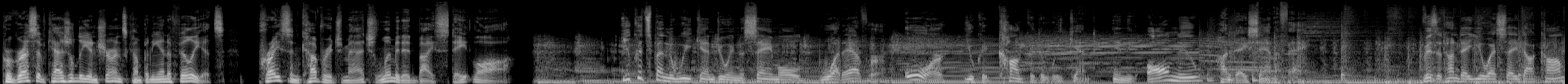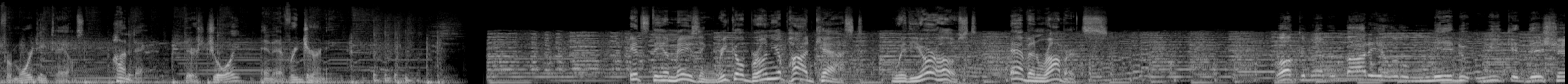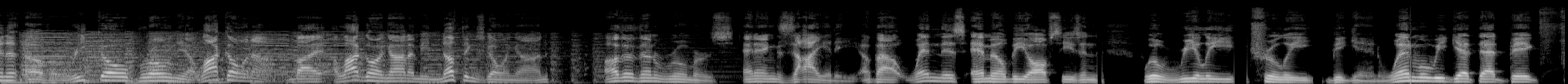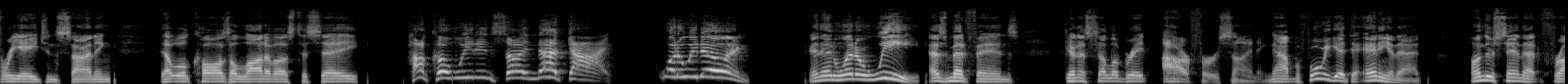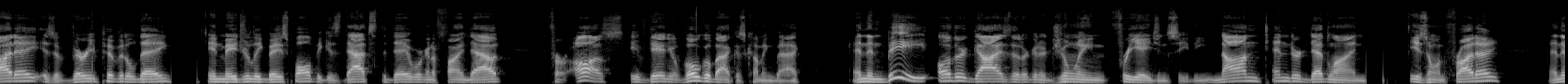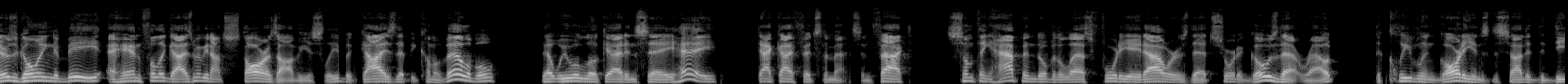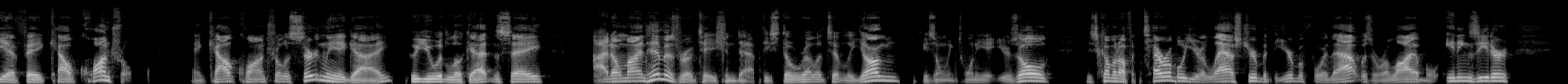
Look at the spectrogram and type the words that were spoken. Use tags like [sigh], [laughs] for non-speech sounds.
Progressive Casualty Insurance Company and Affiliates. Price and coverage match limited by state law. You could spend the weekend doing the same old whatever, or you could conquer the weekend in the all-new Hyundai Santa Fe. Visit HyundaiUSA.com for more details. Hyundai, there's joy in every journey. It's the amazing Rico Brogna podcast with your host, Evan Roberts. Welcome, everybody. A little midweek edition of Rico Brogna. A lot going on. And by a lot going on, I mean nothing's going on other than rumors and anxiety about when this MLB offseason will really, truly begin. When will we get that big free agent signing that will cause a lot of us to say, how come we didn't sign that guy? What are we doing? And then when are we, as Met fans, going to celebrate our first signing? Now, before we get to any of that, understand that Friday is a very pivotal day in Major League Baseball because that's the day we're going to find out for us if Daniel Vogelbach is coming back. And then B, other guys that are going to join free agency. The non tender deadline is on Friday. And there's going to be a handful of guys, maybe not stars, obviously, but guys that become available that we will look at and say, hey, that guy fits the Mets. In fact, something happened over the last 48 hours that sort of goes that route. The Cleveland Guardians decided to DFA Cal Quantrill. And Cal Quantrill is certainly a guy who you would look at and say, I don't mind him as rotation depth. He's still relatively young. He's only 28 years old. He's coming off a terrible year last year, but the year before that was a reliable innings eater.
